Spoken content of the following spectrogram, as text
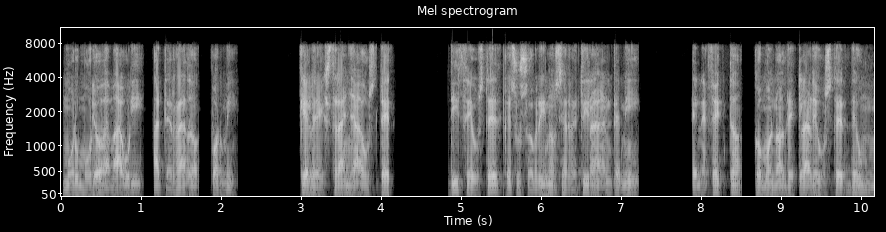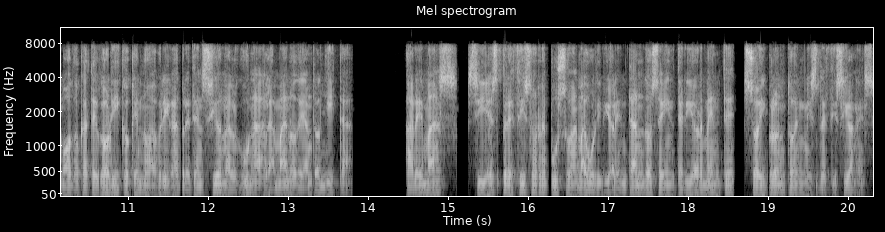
murmuró a Mauri, aterrado, por mí. ¿Qué le extraña a usted? ¿Dice usted que su sobrino se retira ante mí? En efecto, como no declare usted de un modo categórico que no abriga pretensión alguna a la mano de Antoñita. Haré más, si es preciso, repuso a Mauri violentándose interiormente, soy pronto en mis decisiones.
